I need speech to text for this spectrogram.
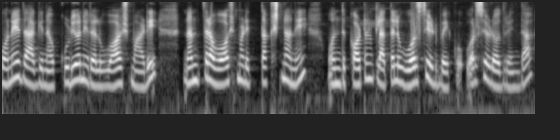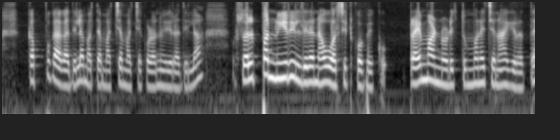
ಕೊನೆಯದಾಗಿ ನಾವು ಕುಡಿಯೋ ನೀರಲ್ಲಿ ವಾಶ್ ಮಾಡಿ, ನಂತರ ವಾಶ್ ಮಾಡಿದ ತಕ್ಷಣವೇ ಒಂದು ಕಾಟನ್ ಕ್ಲಾತಲ್ಲಿ ಒರೆಸಿ ಇಡಬೇಕು. ಒರೆಸಿ ಇಡೋದ್ರಿಂದ ಕಪ್ಪಗಾಗೋದಿಲ್ಲ ಮತ್ತು ಮಚ್ಚೆ ಮಚ್ಚೆ ಕೂಡ ಇರೋದಿಲ್ಲ. ಸ್ವಲ್ಪ ನೀರು ಇಲ್ದಿರ ನಾವು ಒರೆಸಿಟ್ಕೋಬೇಕು. ಟ್ರೈ ಮಾಡಿ ನೋಡಿ ತುಂಬಾ ಚೆನ್ನಾಗಿರುತ್ತೆ.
